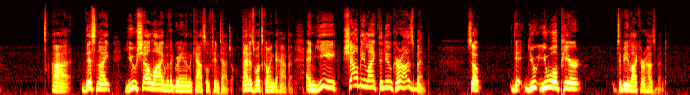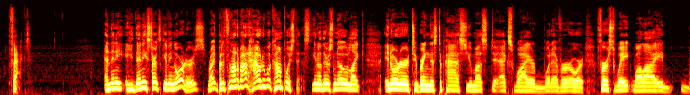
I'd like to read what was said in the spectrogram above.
Uh, this night you shall lie with Igraine in the castle of Tintagel. That is what's going to happen. And ye shall be like the Duke, her husband. So you you will appear to be like her husband. Fact. And then he, he then he starts giving orders, right? But it's not about how to accomplish this. You know, there's no like, in order to bring this to pass, you must X, Y, or whatever, or first wait while I,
